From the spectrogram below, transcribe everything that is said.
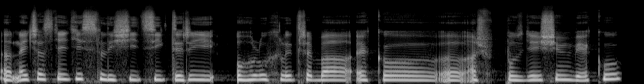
e, nejčastěji ti slyšící, kteří ohluchli třeba jako e, až v pozdějším věku,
